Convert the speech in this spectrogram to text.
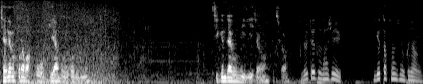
제대로 꼬라박고 기회 한번 오거든요. 지금 잡으면 이기죠. 그쵸? 이럴 때도 사실 이겼딱 선수는 그냥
